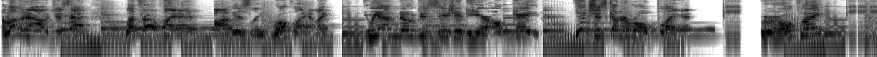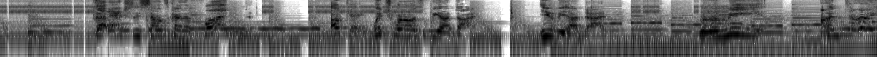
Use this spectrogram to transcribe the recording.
I love it how it just said, let's roleplay it. Obviously, roleplay it. Like, we have no decision here, okay? You're just gonna roleplay it. Roleplay? That actually sounds kind of fun. Okay, which one of us will be Undyne? You be Undyne. Me? Undyne?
